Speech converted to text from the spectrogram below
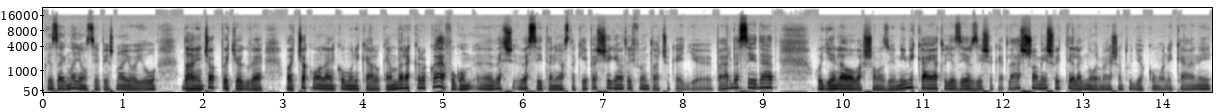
közeg nagyon szép és nagyon jó, de ha én csak pötyögve, vagy csak online kommunikálok emberekkel, akkor el fogom veszíteni azt a képességemet, hogy föntartsak egy párbeszédet, hogy én leolvassam az ő mimikáját, hogy az érzéseket lássam, és hogy tényleg normálisan tudja kommunikálni,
